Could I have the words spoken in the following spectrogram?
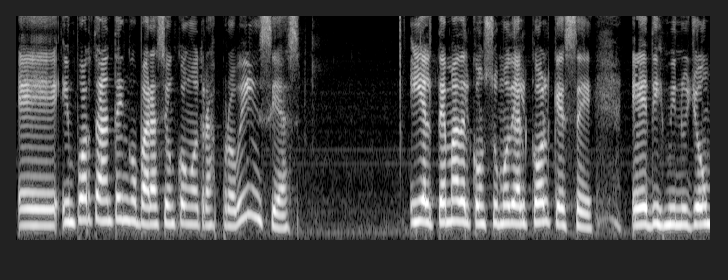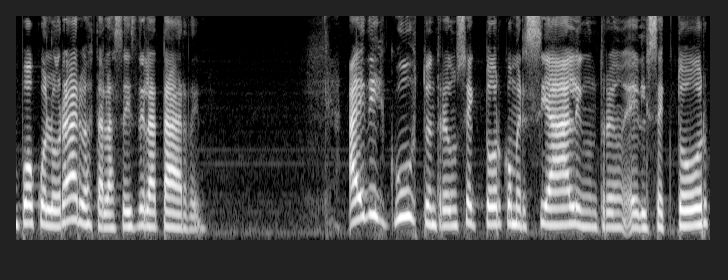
eh, importante en comparación con otras provincias y el tema del consumo de alcohol que se eh, disminuyó un poco el horario hasta las 6 de la tarde. Hay disgusto entre un sector comercial, entre el sector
